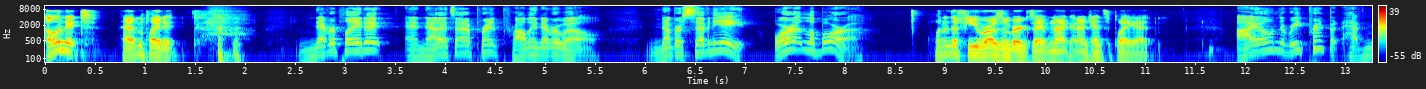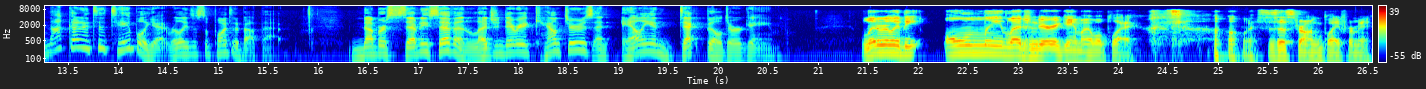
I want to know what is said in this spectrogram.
Own it. Haven't played it. Never played it, and now that's out of print, probably never will. Number 78, Ora Labora. One of the few Rosenbergs I have not gotten a chance to play yet. I own the reprint, but have not gotten to the table yet. Really disappointed about that. Number 77, Legendary Encounters, an alien deck builder game. Literally the only legendary game I will play. so this is a strong play for me.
